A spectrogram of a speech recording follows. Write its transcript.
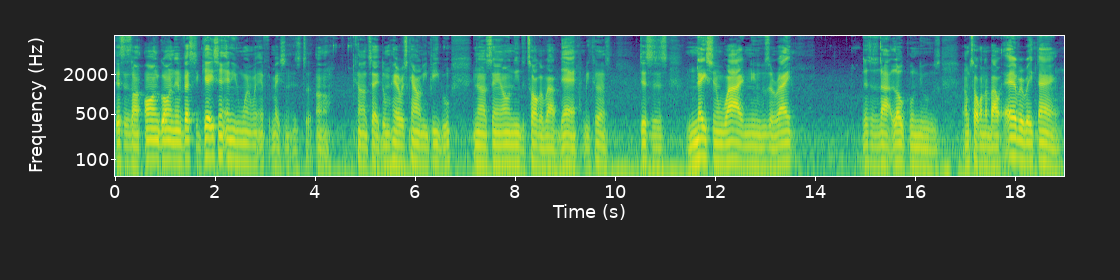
This is an ongoing investigation. Anyone with information is to uh, contact them Harris County people. You know what I'm saying? I don't need to talk about that because this is nationwide news, all right? This is not local news. I'm talking about everything.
